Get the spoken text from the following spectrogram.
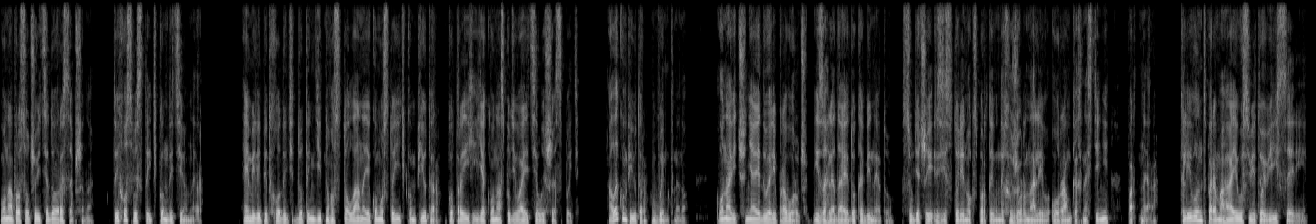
Вона просочується до ресепшена. Тихо свистить кондиціонер. Емілі підходить до тендітного стола, на якому стоїть комп'ютер, котрий, як вона сподівається, лише спить. Але комп'ютер вимкнено. Вона відчиняє двері праворуч і заглядає до кабінету, судячи зі сторінок спортивних журналів у рамках на стіні партнера. Клівленд перемагає у світовій серії,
